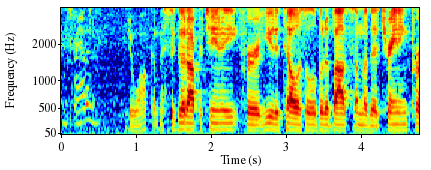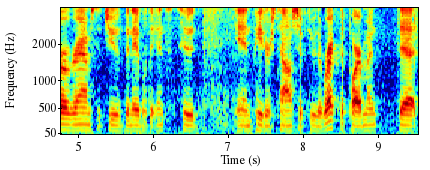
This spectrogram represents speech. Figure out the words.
Thanks for having me. You're welcome. It's a good opportunity for you to tell us a little bit about some of the training programs that you've been able to institute in Peters Township through the Rec Department that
